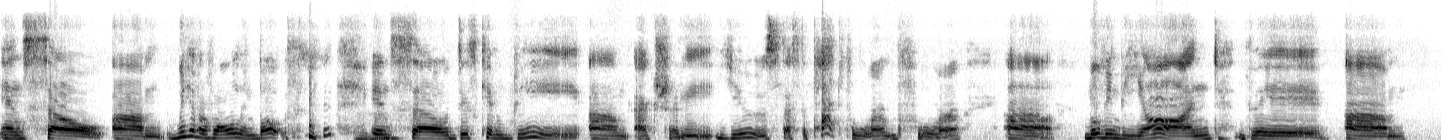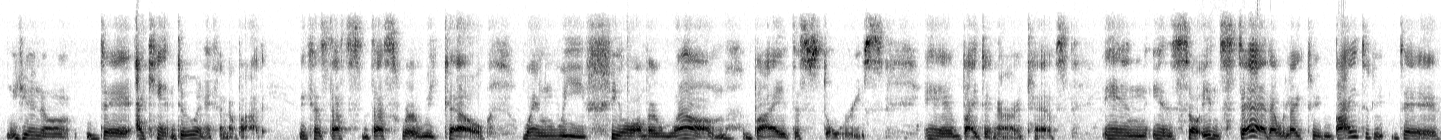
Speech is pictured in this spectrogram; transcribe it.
And so um, we have a role in both. mm-hmm. And so this can be um, actually used as the platform for uh, moving beyond the, um, you know, the I can't do anything about it because that's that's where we go when we feel overwhelmed by the stories and by the narratives. And, and so instead, I would like to invite the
